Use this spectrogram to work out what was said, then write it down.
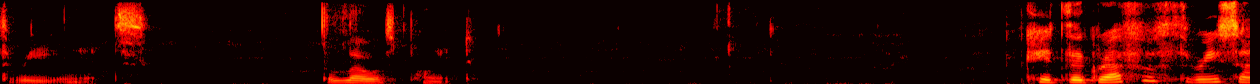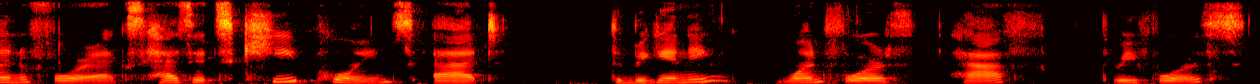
3 units, the lowest point. Okay, the graph of 3 sine of 4x has its key points at the beginning, 1 fourth, half, 3 fourths,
